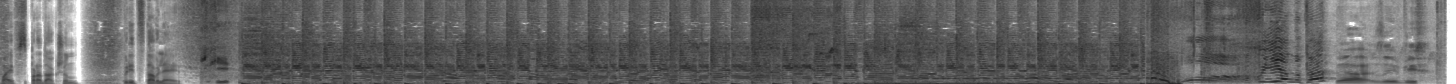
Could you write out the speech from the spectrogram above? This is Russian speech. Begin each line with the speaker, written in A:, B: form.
A: Fives Production представляет
B: Жги!
C: Охуенно, да?
B: Да, заебись.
